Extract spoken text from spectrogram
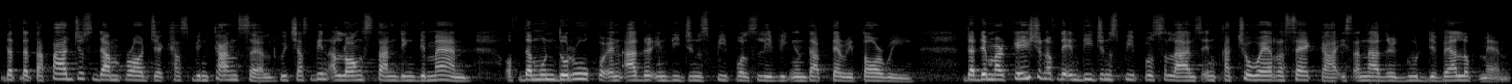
that the Tapajos Dam project has been cancelled, which has been a long-standing demand of the Munduruku and other indigenous peoples living in that territory. The demarcation of the indigenous peoples' lands in Cachoeira Seca is another good development.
